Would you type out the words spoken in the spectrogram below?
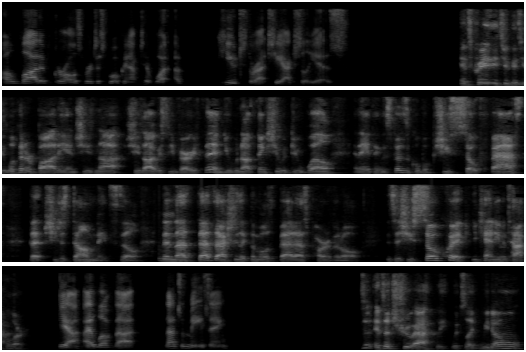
a lot of girls were just woken up to what a huge threat she actually is. It's crazy too because you look at her body and she's not she's obviously very thin. You would not think she would do well in anything that's physical, but she's so fast that she just dominates still. And then that that's actually like the most badass part of it all is that she's so quick you can't even tackle her. Yeah, I love that. That's amazing. It's a, it's a true athlete, which like we don't.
